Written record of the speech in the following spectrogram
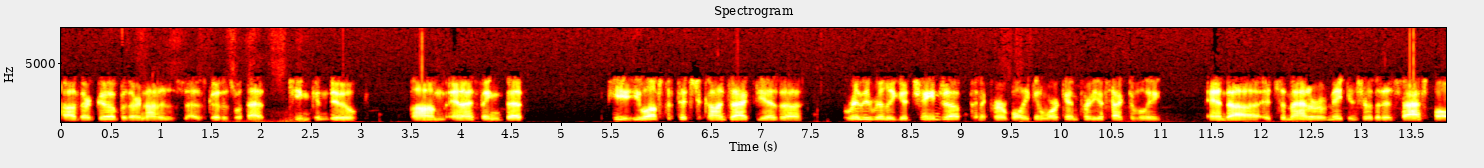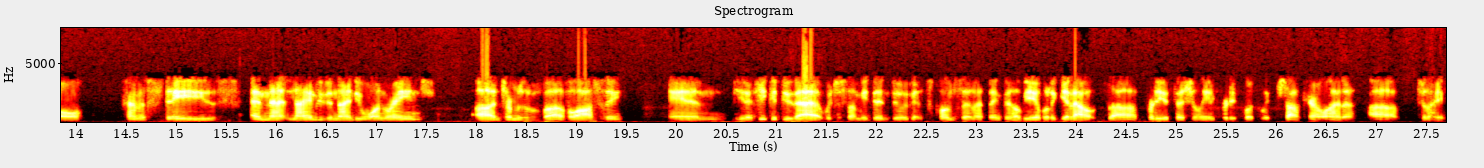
Uh, they're good, but they're not as as good as what that team can do. Um, and I think that he he loves to pitch to contact. He has a really really good changeup and a curveball he can work in pretty effectively and uh, it's a matter of making sure that his fastball kind of stays in that 90 to 91 range uh, in terms of uh, velocity. And you know, if he could do that, which is something he didn't do against Clemson, I think that he'll be able to get out uh, pretty efficiently and pretty quickly for South Carolina uh, tonight.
